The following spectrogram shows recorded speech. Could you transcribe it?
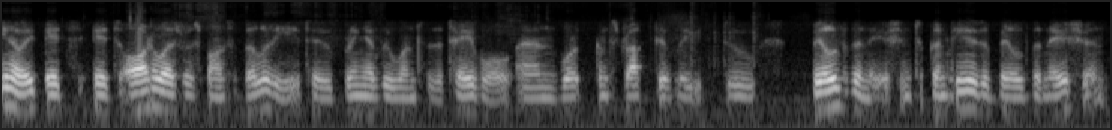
you know, it, it's it's Ottawa's responsibility to bring everyone to the table and work constructively to build the nation, to continue to build the nation.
